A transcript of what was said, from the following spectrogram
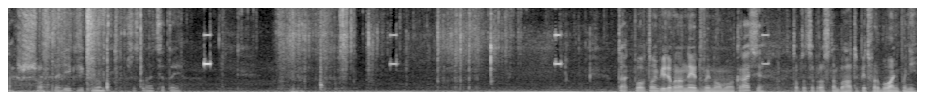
Так, рік вікно, 16-й. Так, по автомобілю вона не в двойному окрасі, тобто це просто там багато підфарбувань по ній.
